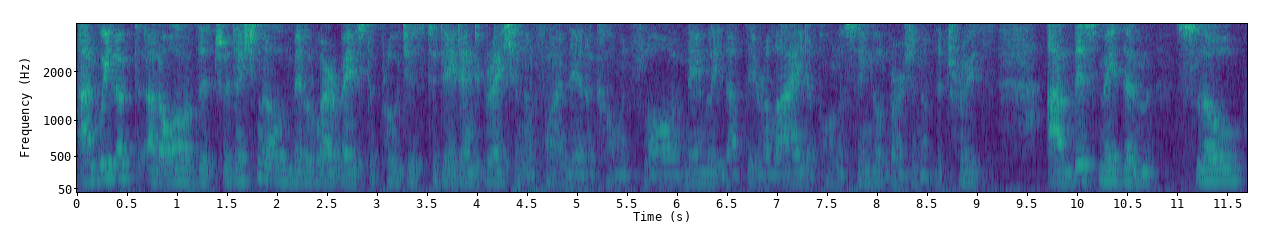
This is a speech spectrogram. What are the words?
And we looked at all of the traditional middleware based approaches to data integration and found they had a common flaw, namely that they relied upon a single version of the truth. And this made them slow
